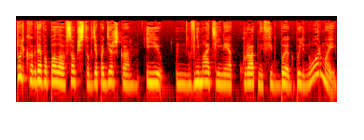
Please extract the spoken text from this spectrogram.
только когда я попала в сообщество, где поддержка и внимательный, аккуратный фидбэк были нормой,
